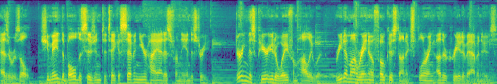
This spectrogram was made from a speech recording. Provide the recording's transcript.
As a result, she made the bold decision to take a seven-year hiatus from the industry. During this period away from Hollywood, Rita Moreno focused on exploring other creative avenues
